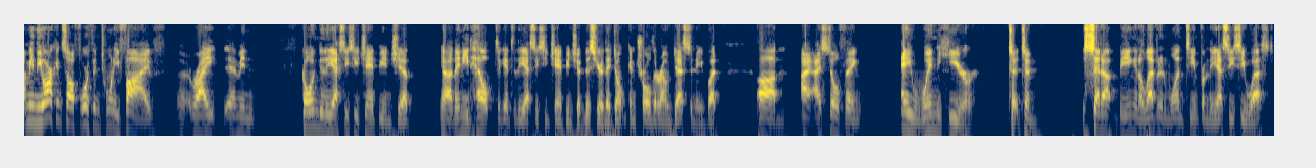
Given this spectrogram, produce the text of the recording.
I mean, the Arkansas fourth and twenty-five, uh, right? I mean, going to the SEC championship, uh, they need help to get to the SEC championship this year. They don't control their own destiny, but um, I, I still think a win here to to set up being an 11 and 1 team from the SEC West.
